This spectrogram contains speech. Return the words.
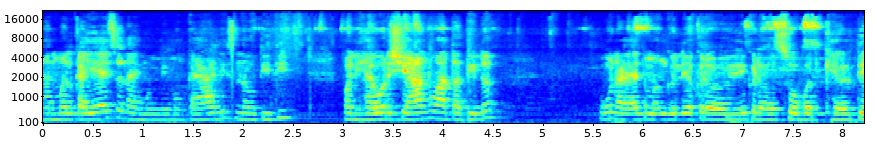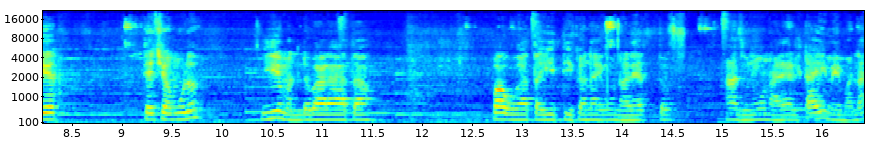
आणि मला काही यायचं नाही मम्मी मग काय आलीच नव्हती ती. पण ह्या वर्षी आणू आता तिला. उन्हाळ्यात मग लेकरं इकडं सोबत खेळतेत. त्याच्यामुळं ये म्हणलं बाळा आता पाहू आता येते का नाही उन्हाळ्यात तर. अजून उन्हाळ्याला टाईम आहे म्हणा.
